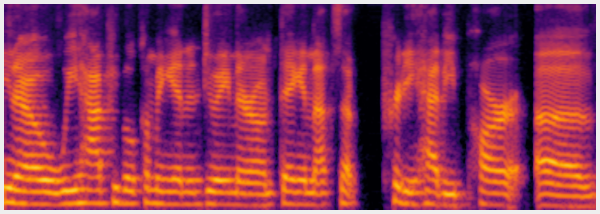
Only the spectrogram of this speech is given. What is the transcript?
you know, we have people coming in and doing their own thing, and that's a pretty heavy part of,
